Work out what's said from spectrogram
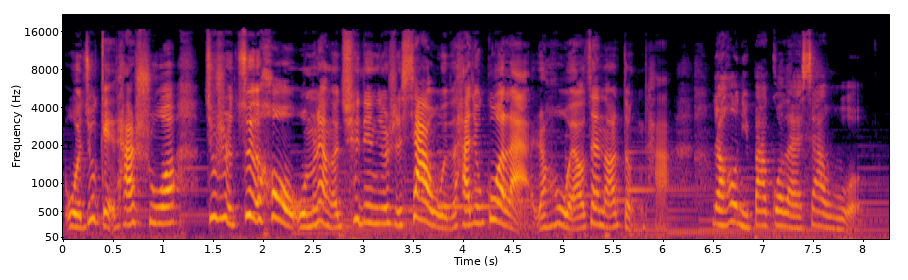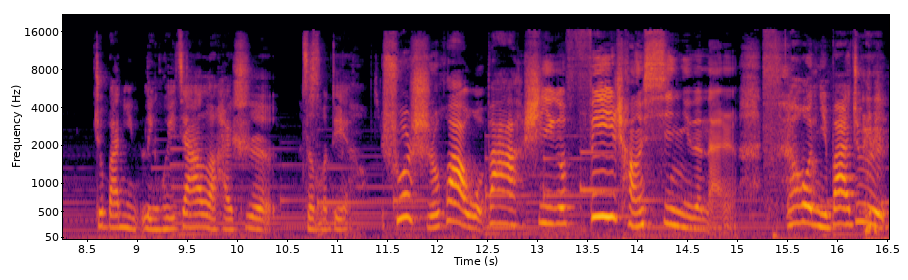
我就给他说，就是最后我们两个确定就是下午的他就过来，然后我要在哪儿等他。然后你爸过来下午就把你领回家了，还是怎么的？说实话，我爸是一个非常细腻的男人，然后你爸就是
